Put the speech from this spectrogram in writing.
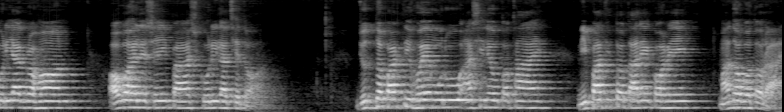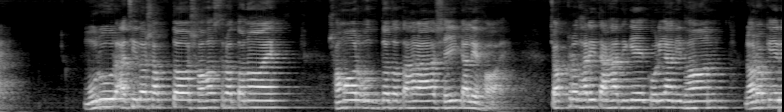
করিয়া গ্রহণ, অবহেলে সেই পাশ করিলা ছেদন। যুদ্ধপ্রার্থী হয়ে মুরু আসিলেও তথায় নিপাতিত তারে করে মাধবত রায় মুরুর আছিল সপ্ত সহস্রতনয় সমর উদ্যত তাহারা সেই কালে হয়। চক্রধারী তাহাদিগে করিয়া নিধন, নরকের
